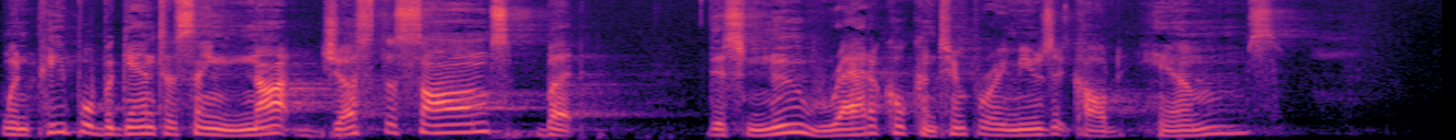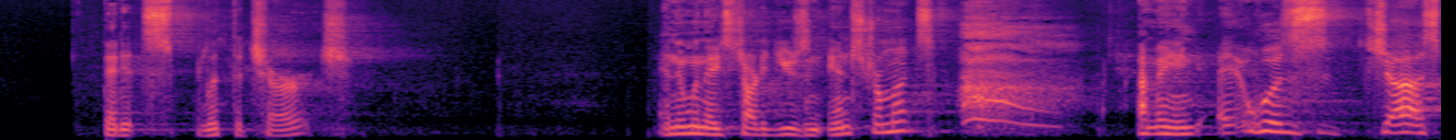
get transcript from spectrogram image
when people began to sing not just the Psalms, but this new radical contemporary music called hymns, that it split the church? And then when they started using instruments, I mean, it was just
